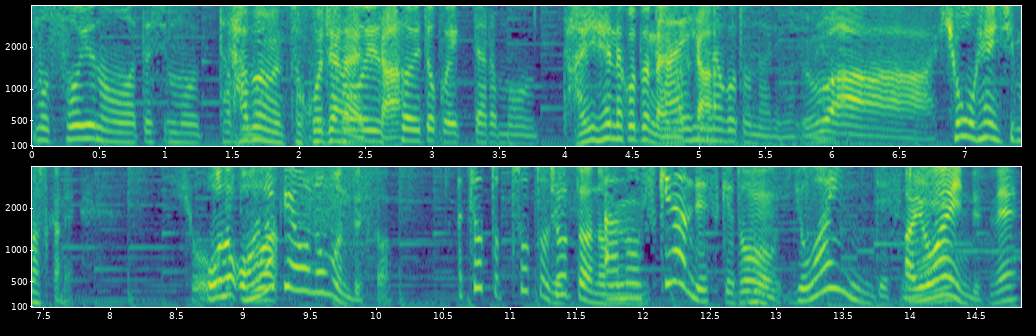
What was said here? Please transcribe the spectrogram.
あもうそういうのを私も多分多分そこじゃないですか。そういうとこ行ったらもう大変なことになりますか？大変なことになります、ね、うわ表変しますかね？おお酒を飲むんですか？ちょっとちょっとちょっとあの好きなんですけど、うん、弱いんですね。あ弱いんですね。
